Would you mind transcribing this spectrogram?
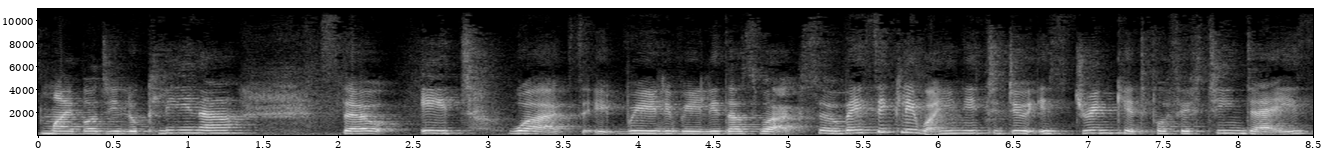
My body look cleaner. So it works it really really does work. So basically what you need to do is drink it for 15 days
